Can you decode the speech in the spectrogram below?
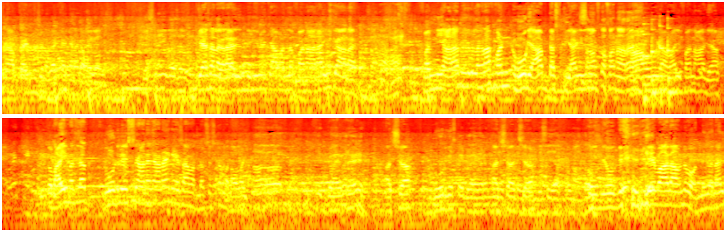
में आपका एडमिशन होगा क्या कहना चाहोगे? कैसा लग रहा है ज़िंदगी में? क्या मतलब फन आ रहा है कि क्या आ रहा है? फन नहीं आ रहा है मेरे को लग रहा है फन हो गया आप डस दिया किसी आपका फन आ रहा हाँ। है हो गया भाई फन आ गया। तो भाई मतलब रोडवेज़ से आने जाना है कैसा मतलब सिस्टम बताओ भाई? आ, एक ड्राइवर है। अच्छा। रोड वेज का ड्राइवर है। अच्छा, अच्छा। मानता हूँ। ओके ओके। ये बात आपने बहुत नहीं बनाई।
